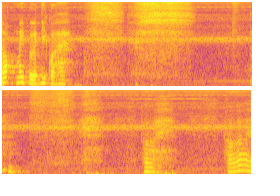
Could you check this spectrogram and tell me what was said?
ล็อกไม่เปิดดีกว่า โอ้ยโอ้ย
